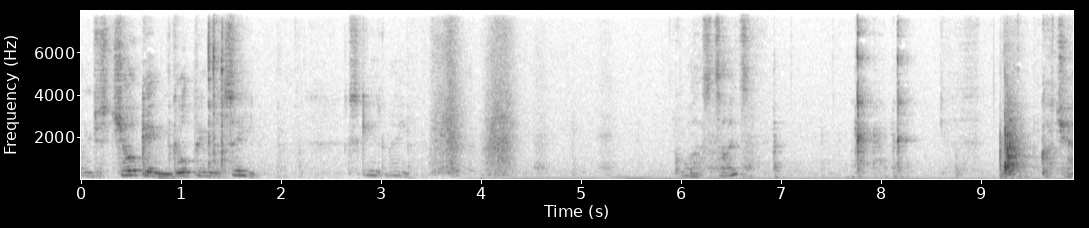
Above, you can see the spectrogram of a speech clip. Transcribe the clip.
I'm just choking, gulping the tea. Excuse me. Cool, that's tight. Gotcha.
